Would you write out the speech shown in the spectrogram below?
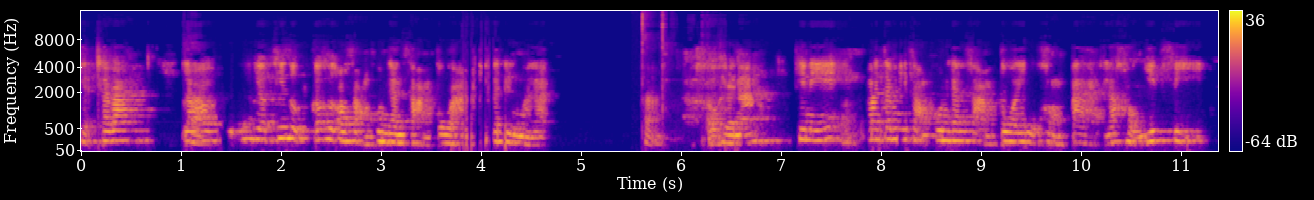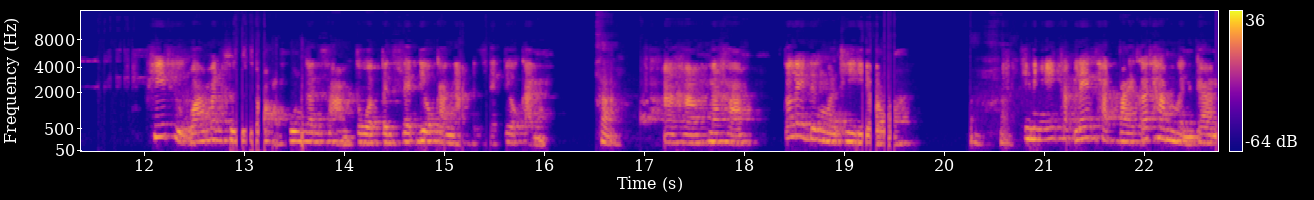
เห็นใช่ปะเราเอาที่เยอะที่สุดก็คือเอาสองคูณกันสามตัวพี่ก็ดึงมาแล้วค่ะโอเคนะ ทีนี้มันจะมีสองคูณกันสามตัวอยู่ของแปดและของยี่สิบสี่พี่ถือว่ามันคือสองคูณกันสามตัวเป็นเซตเดียวกันนะเป็นเซตเดียวกัน ค่ะอ่าฮะนะคะ ก็เลยดึงมาทีเดียวอะค่ะทีนี้กับเลขถัดไปก็ทำเหมือนกัน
